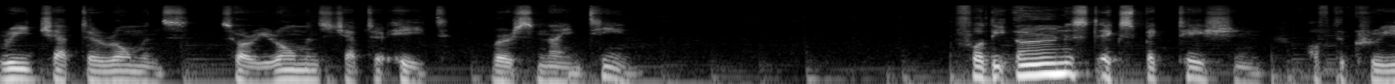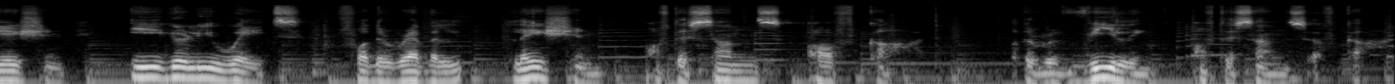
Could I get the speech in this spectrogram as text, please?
Read chapter Romans, sorry, Romans chapter 8, verse 19. For the earnest expectation of the creation eagerly waits for the revelation of the sons of God the revealing of the sons of God.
